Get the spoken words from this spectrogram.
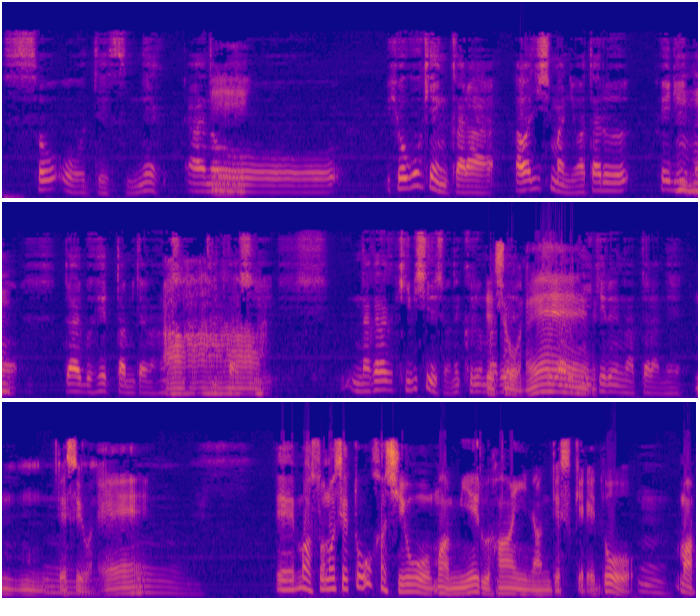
そうですね。あのーえ兵庫県から淡路島に渡るフェリーうんうもだいぶ減ったみたいな話聞いたし、なかなか厳しいでしょうね、車で。でしょうね行けるようになったらね。うんうん、ですようね。ん。で、まあその瀬戸大橋を、まあ見える範囲なんですけれど、うん。まあ、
